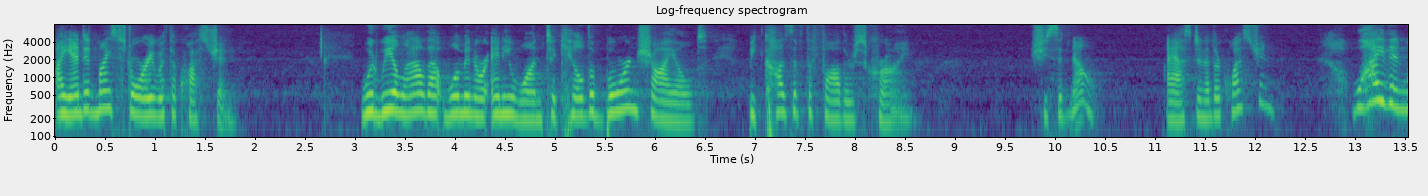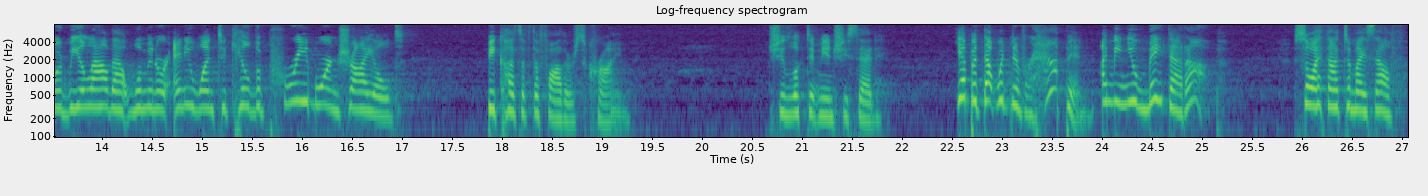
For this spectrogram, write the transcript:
I ended my story with a question would we allow that woman or anyone to kill the born child because of the father's crime? She said, No. I asked another question. Why then would we allow that woman or anyone to kill the preborn child because of the father's crime? She looked at me and she said, Yeah, but that would never happen. I mean, you made that up. So I thought to myself,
